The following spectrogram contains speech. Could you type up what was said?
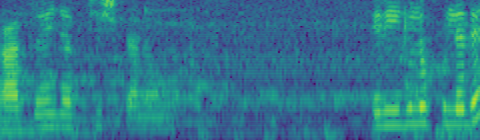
কাত হয়ে যাচ্ছিস কেন? এর এইগুলো খুলে দে।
